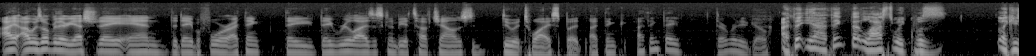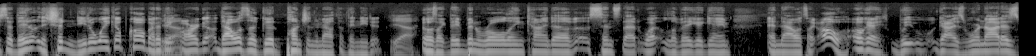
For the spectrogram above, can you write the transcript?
I, I was over there yesterday and the day before. I think they they realize it's going to be a tough challenge to do it twice, but I think I think they they're ready to go. I think yeah, I think that last week was, like you said, they don't they shouldn't need a wake up call, but I think Yeah. Argyle that was a good punch in the mouth that they needed. Yeah. It was like they've been rolling kind of since that what La Vega game, and now it's like, oh, okay, we guys, we're not as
